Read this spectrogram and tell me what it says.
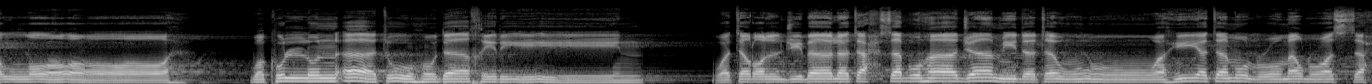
الله وكل آتوه داخرين وترى الجبال تحسبها جامدة وهي تمر مر السحاب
